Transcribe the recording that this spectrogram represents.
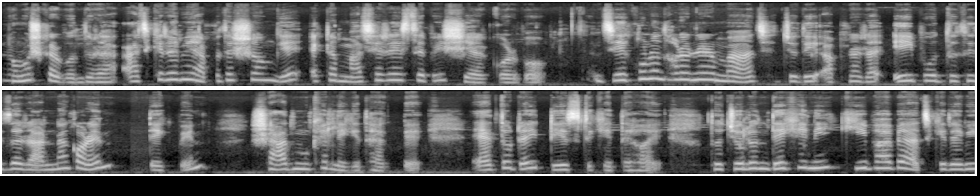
নমস্কার বন্ধুরা, আজকের আমি আপনাদের সঙ্গে একটা মাছের রেসিপি শেয়ার করব। যে কোনো ধরনের মাছ যদি আপনারা এই পদ্ধতিতে রান্না করেন, দেখবেন স্বাদ মুখে লেগে থাকবে, এতটাই টেস্ট খেতে হয়। তো চলুন দেখে নিই কীভাবে আজকের আমি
